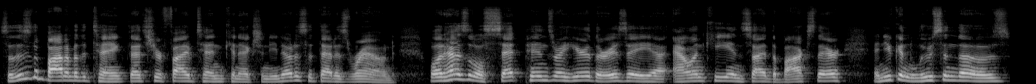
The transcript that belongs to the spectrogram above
so this is the bottom of the tank. That's your 510 connection. You notice that that is round. Well, it has little set pins right here. There is a uh, Allen key inside the box there, and you can loosen those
